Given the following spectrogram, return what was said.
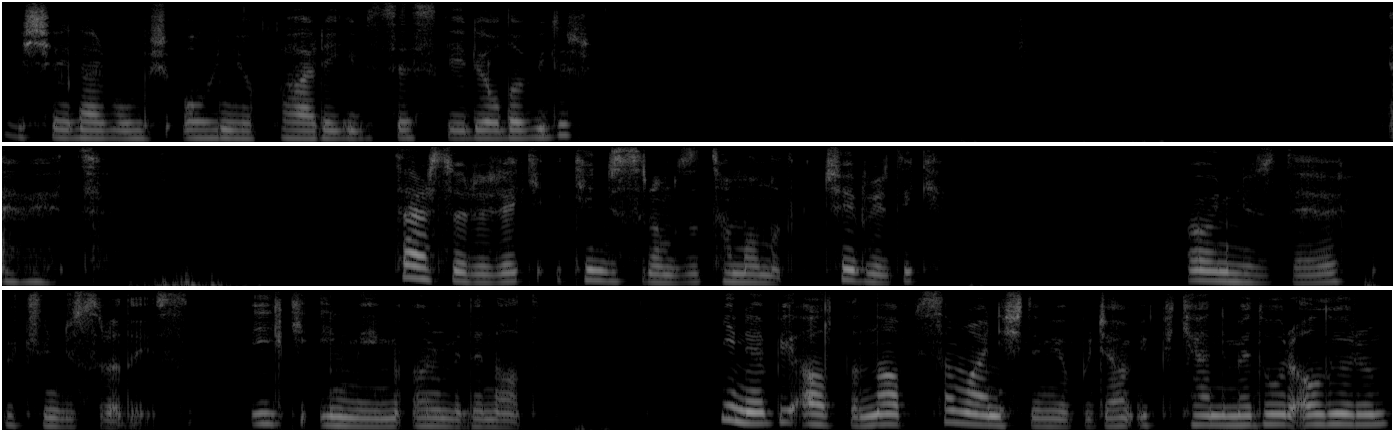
Bir şeyler bulmuş oynuyor fare gibi ses geliyor olabilir. Evet. Ters örerek ikinci sıramızı tamamladık. Çevirdik. Ön yüzde üçüncü sıradayız. İlk ilmeğimi örmeden aldım. Yine bir altta ne yaptıysam aynı işlemi yapacağım. İpi kendime doğru alıyorum.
